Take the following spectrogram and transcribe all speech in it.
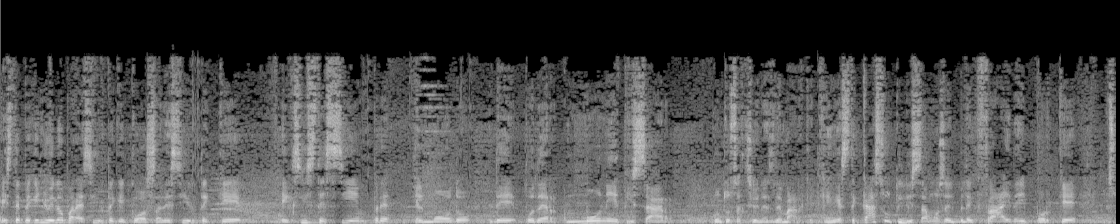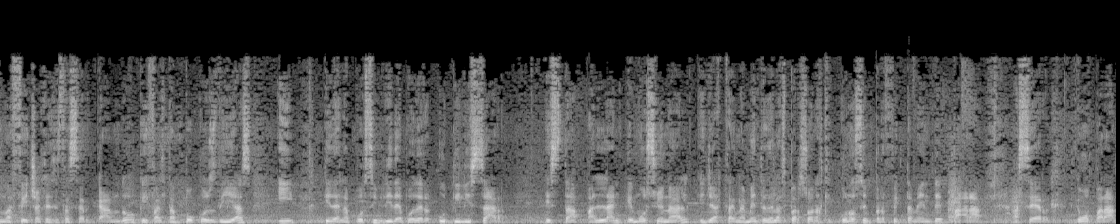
este pequeño video para decirte qué cosa, decirte que existe siempre el modo de poder monetizar con tus acciones de marketing. En este caso utilizamos el Black Friday porque es una fecha que se está acercando, que faltan pocos días y tienes la posibilidad de poder utilizar esta palanca emocional que ya está en la mente de las personas que conocen perfectamente para hacer, digamos, para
